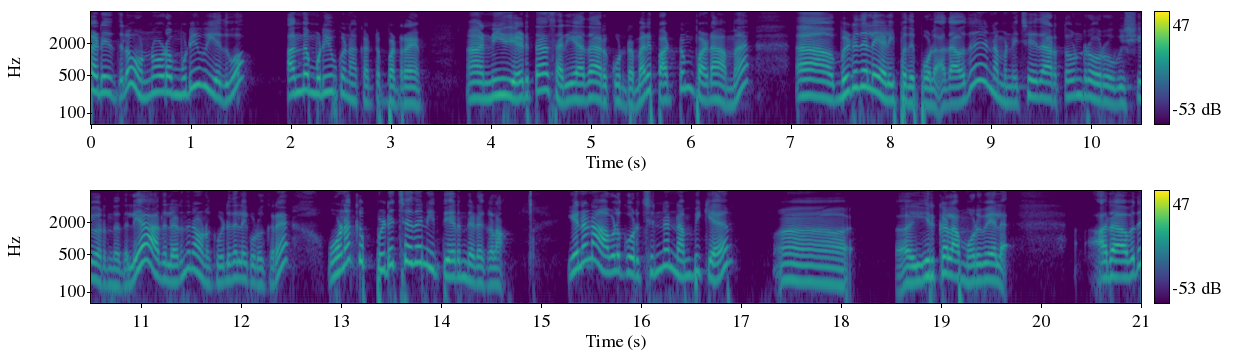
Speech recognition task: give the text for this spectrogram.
கடிதத்தில் உன்னோட முடிவு எதுவோ அந்த முடிவுக்கு நான் கட்டுப்படுறேன். நீ எடுத்தால் சரியாக தான் இருக்குன்ற மாதிரி பட்டும் படாமல் விடுதலை அளிப்பது போல். அதாவது நம்ம நிச்சயதார்த்தம்ன்ற ஒரு விஷயம் இருந்தது இல்லையா? அதுலேருந்து நான் உனக்கு விடுதலை கொடுக்குறேன். உனக்கு பிடிச்சதை நீ தேர்ந்தெடுக்கலாம். ஏன்னா அவளுக்கு ஒரு சின்ன நம்பிக்கை இருக்கலாம் ஒருவேளை. அதாவது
